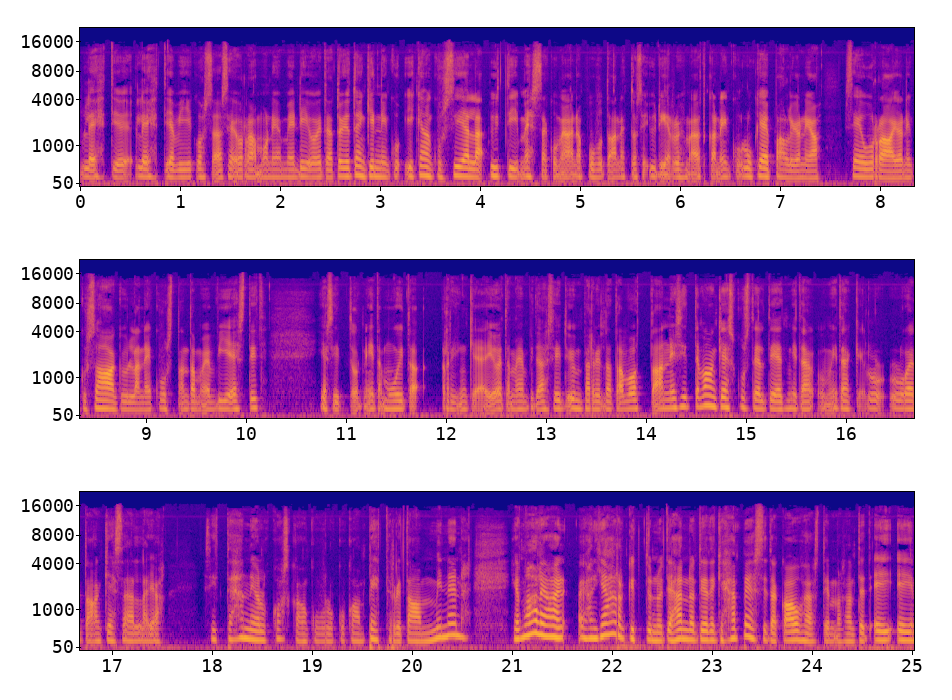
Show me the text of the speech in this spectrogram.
lehtiä, lehtiä viikossa ja seuraa monia medioita. Että on jotenkin niin kuin, ikään kuin siellä ytimessä, kun me aina puhutaan, että on se ydinryhmä, jotka niin kuin, lukee paljon ja seuraa ja niin kuin, saa kyllä ne kustantamojen viestit. Ja sitten on niitä muita rinkejä, joita meidän pitää siitä ympäriltä tavoittaa. Niin sitten vaan keskusteltiin, että mitä, mitä luetaan kesällä ja sitten hän ei ollut koskaan kuullut kukaan Petri Tamminen. Ja mä olin ihan, ihan järkyttynyt ja hän on tietenkin häpeä sitä kauheasti. Ja mä sanoin, että ei, ei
